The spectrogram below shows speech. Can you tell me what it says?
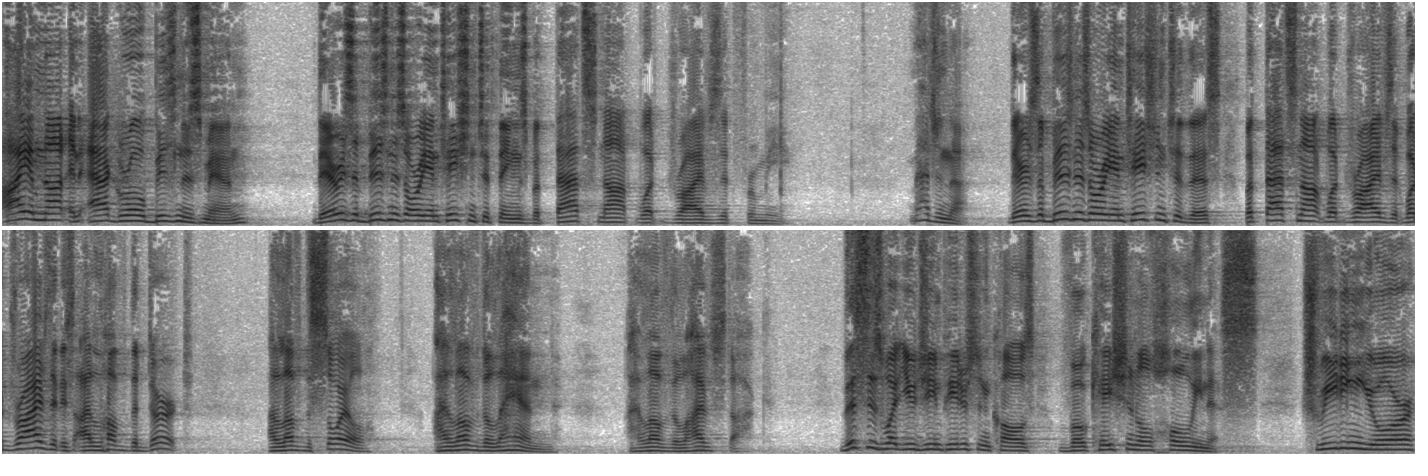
I am not an agro businessman. There is a business orientation to things, but that's not what drives it for me. Imagine that. There's a business orientation to this, but that's not what drives it. What drives it is I love the dirt. I love the soil. I love the land. I love the livestock. This is what Eugene Peterson calls vocational holiness. Treating your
